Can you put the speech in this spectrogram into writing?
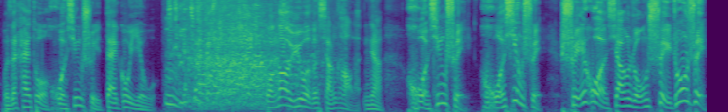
我在开拓火星水代购业务。嗯，广告语我都想好了，你看，火星水，活性水，水火相融，水中水，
